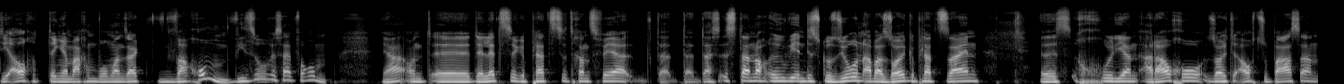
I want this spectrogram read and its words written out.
die auch Dinge machen, wo man sagt, warum? Wieso, weshalb, warum? Ja, und äh, der letzte geplatzte Transfer, da, da, das ist dann noch irgendwie in Diskussion, aber soll geplatzt sein. Ist Julian Araujo sollte auch zu Barca,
